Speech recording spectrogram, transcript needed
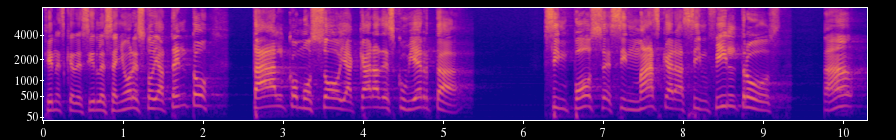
Tienes que decirle, Señor, estoy atento tal como soy, a cara descubierta sin poses, sin máscaras, sin filtros. ¿Ah?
